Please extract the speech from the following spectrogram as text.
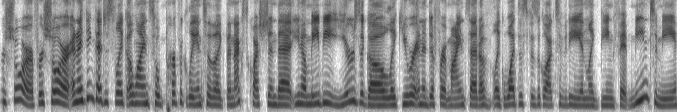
for sure, for sure. And I think that just like aligns so perfectly into like the next question that, you know, maybe years ago, like you were in a different mindset of like, what does physical activity and like being fit mean to me?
